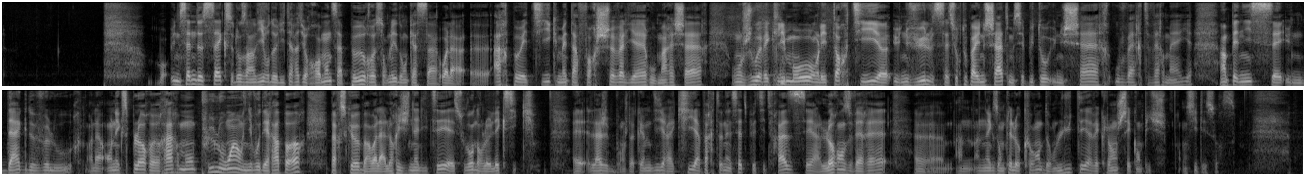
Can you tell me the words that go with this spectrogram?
Une scène de sexe dans un livre de littérature romande, ça peut ressembler donc à ça. Voilà, euh, art poétique, métaphore chevalière ou maraîchère. On joue avec les mots, on les tortille. Euh, une vulve, c'est surtout pas une chatte, mais c'est plutôt une chair ouverte vermeille. Un pénis, c'est une dague de velours. Voilà, on explore rarement plus loin au niveau des rapports parce que, ben voilà, l'originalité est souvent dans le lexique. Là, je, bon, je dois quand même dire à qui appartenait cette petite phrase. C'est à Laurence Verret, euh, un, exemple éloquent dans Lutter avec l'ange chez Campiche. On cite les sources.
